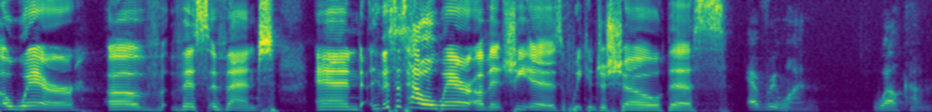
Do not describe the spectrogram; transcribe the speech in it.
aware of this event, and this is how aware of it she is. If we can just show this. Everyone, welcome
